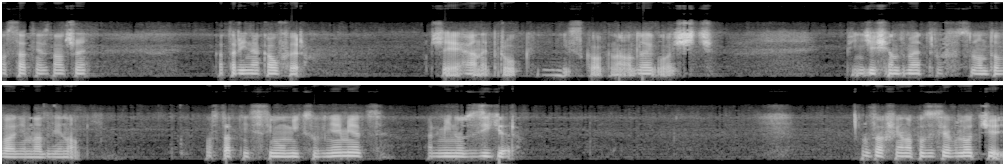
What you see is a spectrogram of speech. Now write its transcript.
Ostatnia znaczy Katarina Kaufer. Przejechany próg i skok na odległość 50 metrów z lądowaniem na dwie nogi. Ostatni z teamu mixów Niemiec, Arminus Ziger. Zachwiana pozycja w locie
